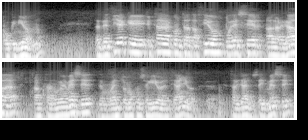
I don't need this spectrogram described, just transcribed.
opinión, ¿no? Les decía que esta contratación puede ser alargada hasta nueve meses, de momento hemos conseguido en este año estar ya en seis meses,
